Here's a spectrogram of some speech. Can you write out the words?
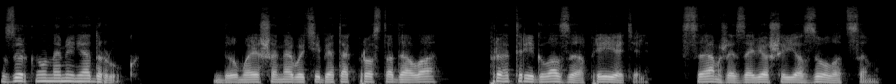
Зыркнул на меня друг. «Думаешь, она бы тебе так просто дала? Протри глаза, приятель. Сам же зовешь ее золотцем.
